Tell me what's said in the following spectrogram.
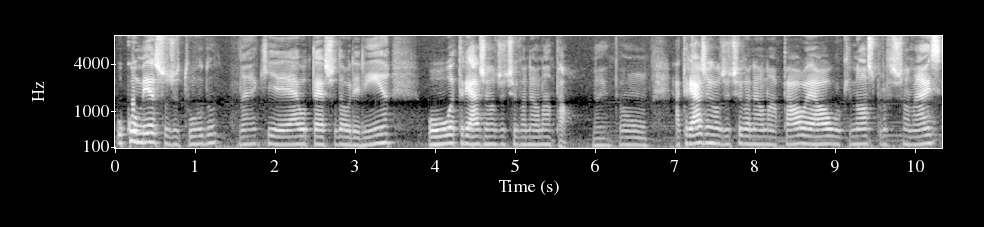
o começo de tudo, né? que é o teste da orelhinha ou a triagem auditiva neonatal. Né? Então, a triagem auditiva neonatal é algo que nós profissionais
